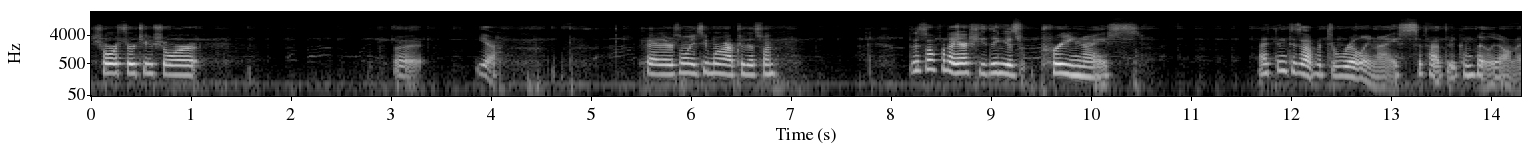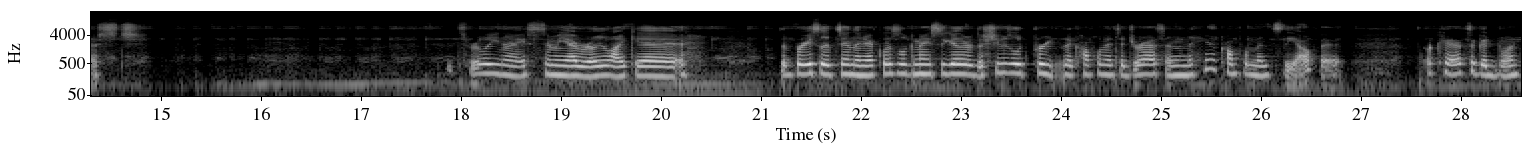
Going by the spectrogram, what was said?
shorts are too short. But yeah. Okay, there's only two more after this one. This outfit I actually think is pretty nice. I think this outfit's really nice, if I have to be completely honest. It's really nice to me. I really like it. The bracelets and the necklace look nice together. The shoes look pretty, they complement the dress, and the hair complements the outfit. Okay, that's a good one.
